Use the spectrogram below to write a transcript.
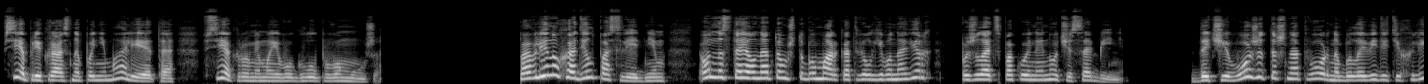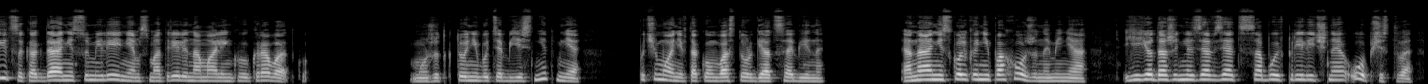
Все прекрасно понимали это, все, кроме моего глупого мужа. Павлин уходил последним. Он настоял на том, чтобы Марк отвел его наверх, пожелать спокойной ночи Сабине. Да чего же тошнотворно было видеть их лица, когда они с умилением смотрели на маленькую кроватку. Может, кто-нибудь объяснит мне, почему они в таком восторге от Сабины? Она нисколько не похожа на меня, ее даже нельзя взять с собой в приличное общество —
